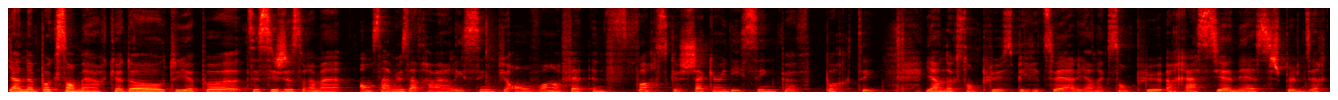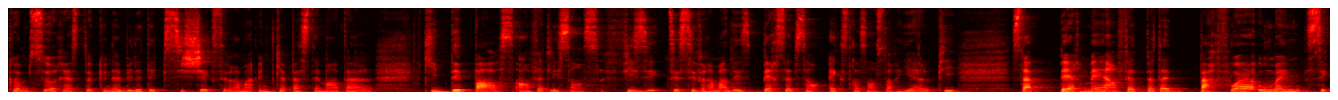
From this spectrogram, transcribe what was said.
il n'y en a pas qui sont meilleurs que d'autres, il y a pas, tu sais, c'est juste vraiment, on s'amuse à travers les signes, puis on voit en fait une force que chacun des signes peuvent porter. Il y en a qui sont plus spirituels, il y en a qui sont plus rationnels, si je peux le dire comme ça, reste qu'une habileté psychique, c'est vraiment une capacité mentale qui dépasse en fait les sens physiques. C'est vraiment des perceptions extrasensorielles, puis ça permet en fait peut-être parfois, ou même c'est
